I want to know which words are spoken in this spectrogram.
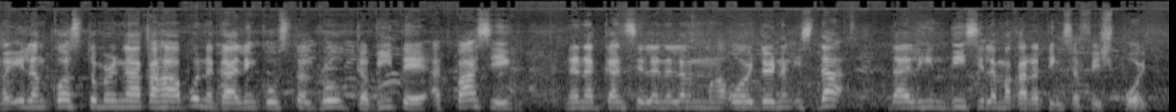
May ilang customer nga kahapon na galing Coastal Road, Cavite at Pasig na nagkansela na lang ng mga order ng isda dahil hindi sila makarating sa Fishport.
